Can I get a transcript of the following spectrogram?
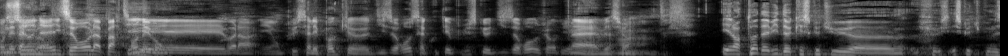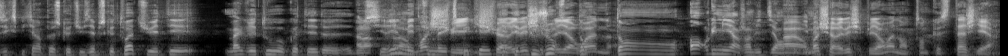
on est d'accord. 10 euros la partie on est bon. et voilà. Et en plus à l'époque 10 euros ça coûtait plus que 10 euros aujourd'hui. Ouais bien sûr. Et alors toi David qu'est-ce que tu euh, est-ce que tu peux nous expliquer un peu ce que tu faisais? Parce que toi tu étais malgré tout aux côtés de, de alors, Cyril alors mais moi, tu m'as je suis, expliqué je suis arrivé chez toujours Player dans, One. dans hors lumière j'ai envie de dire alors, moi je suis arrivé chez Player One en tant que stagiaire.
